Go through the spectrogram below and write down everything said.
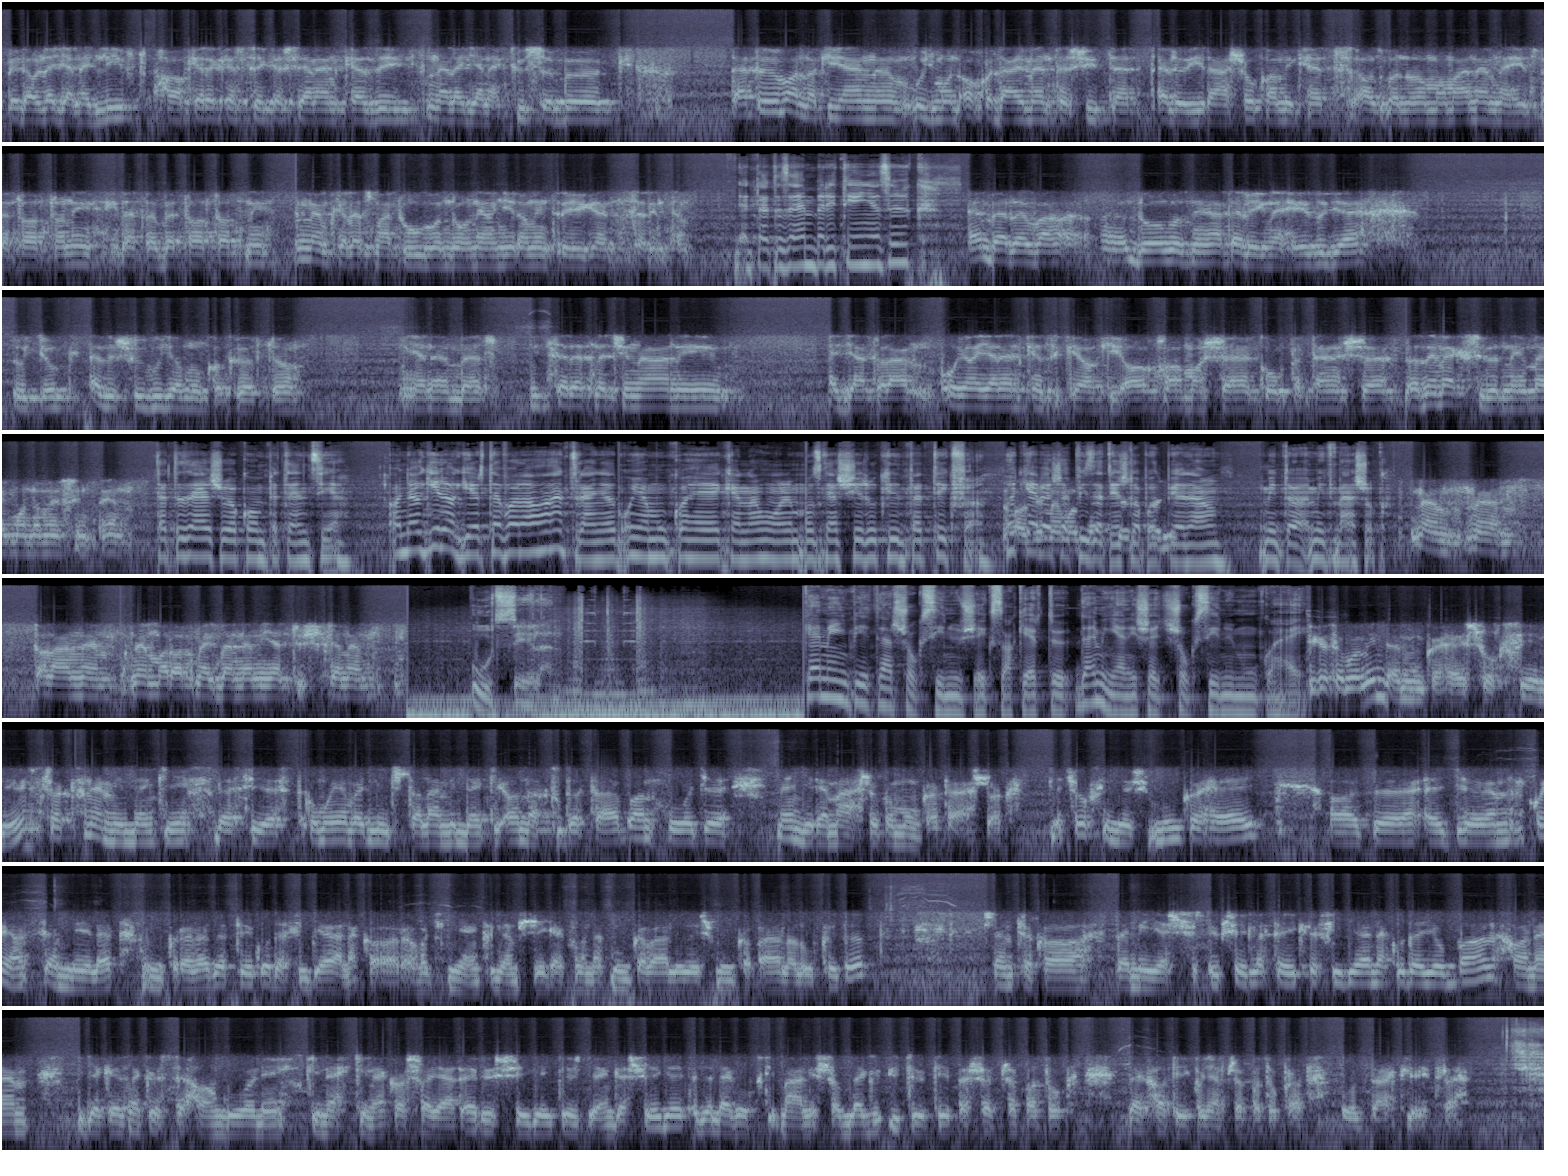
például legyen egy lift, ha a kerekesszékes jelentkezik, ne legyenek küszöbök, tehát vannak ilyen úgymond akadálymentesített előírások, amiket azt gondolom ma már nem nehéz betartani, illetve betartatni. Nem kell ezt már túl gondolni annyira, mint régen, szerintem. Tehát az emberi tényezők? Emberrel dolgozni hát elég nehéz, ugye? Tudjuk, ez is függ ugye a munkakörtől. Milyen ember mit szeretne csinálni, egyáltalán olyan jelentkezik-e, aki alkalmas-e, kompetens-e. De azért megszűrném, megmondom őszintén. Tehát az első a kompetencia. Anyagilag érte vala a hátrány olyan munkahelyeken, ahol mozgássérülként tették fel? Hogy azért kevesebb fizetést kapott például, mint, a, mint mások? Nem, nem. Talán nem. Nem maradt meg bennem ilyen tüske, nem. Útszélen. Kemény Péter sokszínűség szakértő, de milyen is egy sokszínű munkahely? Igazából minden munkahely sokszínű, csak nem mindenki veszi ezt komolyan, vagy nincs talán mindenki annak tudatában, hogy mennyire mások a munkatársak. Egy sokszínűs munkahely az egy olyan szemlélet, amikor a vezetők odafigyelnek arra, hogy milyen különbségek vannak munkavállaló és munkavállaló között, és nem csak a személyes szükségleteikre figyelnek oda jobban, hanem igyekeznek összehangolni kinek-kinek a saját erősségeit és gyengeségeit, hogy a legoptimálisabb, legütőképesebb csapatok, leghatékonyabb csapatokat hozzák létre.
